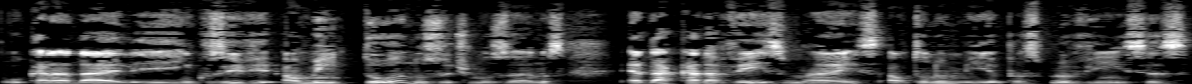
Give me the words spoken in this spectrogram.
O Canadá, ele inclusive aumentou nos últimos anos, é dar cada vez mais autonomia para as províncias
